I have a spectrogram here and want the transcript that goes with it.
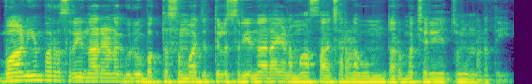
വാണിയമ്പറ ശ്രീനാരായണ ഗുരു ഭക്തസമാജത്തിൽ ശ്രീനാരായണ മാസാചരണവും ധർമ്മചര്യയജ്ഞവും നടത്തി.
